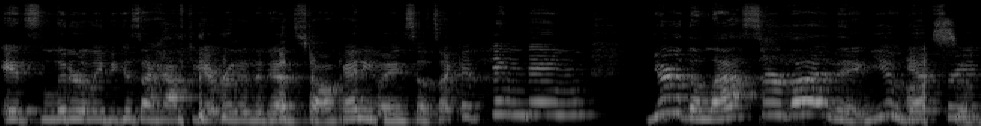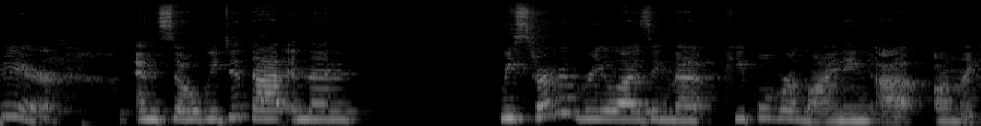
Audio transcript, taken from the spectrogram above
it's literally because I have to get rid of the dead stock anyway. So it's like a ding ding, you're the last surviving. You get awesome. free beer. And so we did that and then we started realizing that people were lining up on like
